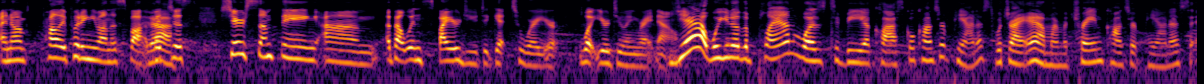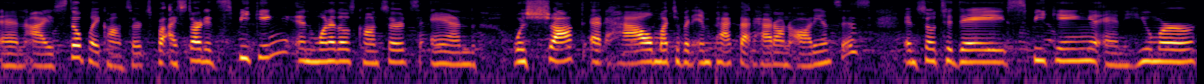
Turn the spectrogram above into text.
I know I'm probably putting you on the spot, yeah. but just share something um, about what inspired you to get to where you're, what you're doing right now. Yeah. Well, you know, the plan was to be a classical concert pianist, which I am. I'm a trained concert pianist, and I still play concerts. But I started speaking in one of those concerts, and was shocked at how much of an impact that had on audiences. And so today, speaking and humor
